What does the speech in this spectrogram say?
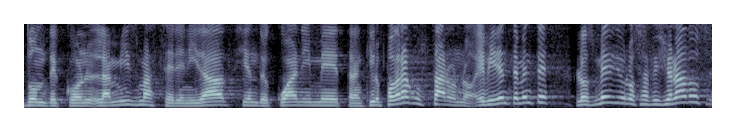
donde con la misma serenidad, siendo ecuánime, tranquilo, podrá gustar o no. Evidentemente, los medios, los aficionados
